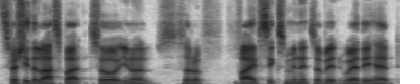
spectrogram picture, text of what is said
especially the last part. So you know, sort of five six minutes of it where they had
